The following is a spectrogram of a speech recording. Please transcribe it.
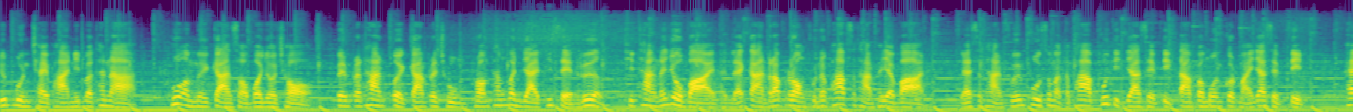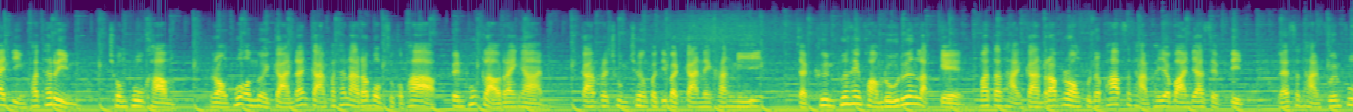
ยุทธบุญชัยพานิชวัฒนา ผู้อำนวยการสบยช เป็นประธานเปิดการประชุมพร้อมทั้งบรรยายพิเศษเรื่อง ทิศทางนโยบาย และการรับรองคุณภาพสถานพยาบาล และสถานฟื้นฟูสมรรถภาพผู้ติดยาเสพติดตามประมวลกฎหมายยาเสพติด แพทย์หญิงพัทริน ชมพูคำรองผู้อำนวยการด้านการพัฒนาระบบสุขภาพ เป็นผู้กล่าวรายงาน การประชุมเชิงปฏิบัติการในครั้งนี้ จัดขึ้นเพื่อให้ความรู้เรื่องหลักเกณฑ์ มาตรฐานการรับรองคุณภาพสถานพยาบาลยาเสพติด และสถานฟื้นฟู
